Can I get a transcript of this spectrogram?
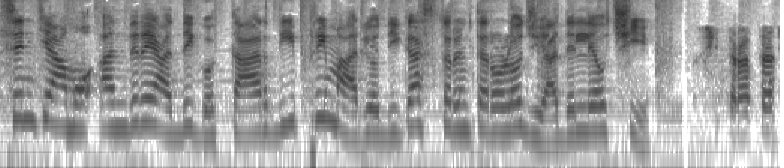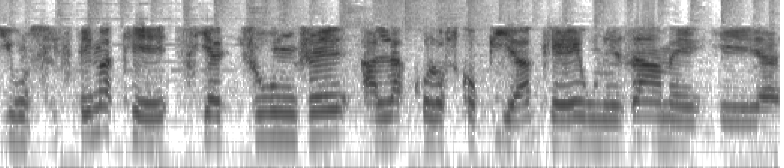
Sentiamo Andrea De Gottardi, primario di gastroenterologia delle OC tratta di un sistema che si aggiunge alla coloscopia, che è un esame che eh,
